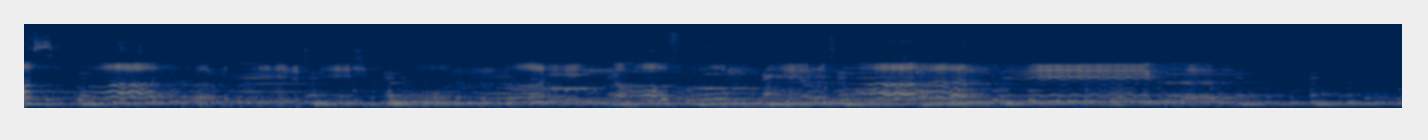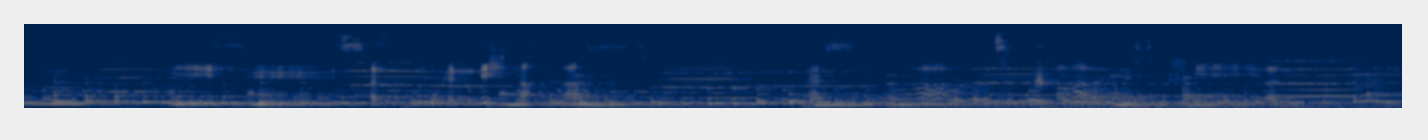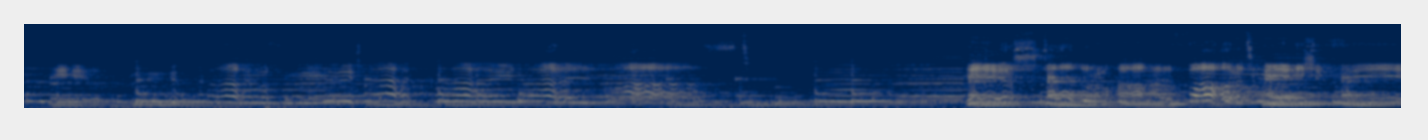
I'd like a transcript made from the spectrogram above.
was wandern hielt mich runter hinauf um irrtbarem Wege. Die Füße frugen nicht nach Rast, es der Sturm all fort mich weht.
